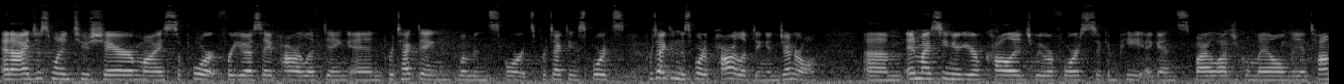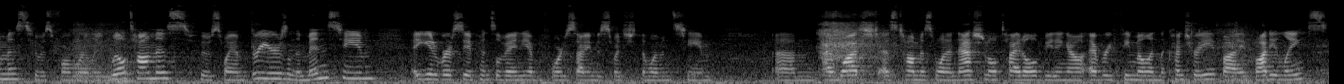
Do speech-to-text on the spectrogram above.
And I just wanted to share my support for USA Powerlifting and protecting women's sports, protecting sports, protecting the sport of powerlifting in general. Um, in my senior year of college, we were forced to compete against biological male Lia Thomas, who was formerly Will Thomas, who swam three years on the men's team at University of Pennsylvania before deciding to switch to the women's team. Um, I watched as Thomas won a national title, beating out every female in the country by body lengths.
